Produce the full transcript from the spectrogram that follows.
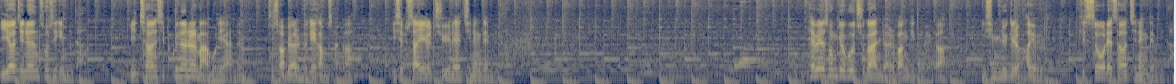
이어지는 소식입니다. 2019년을 마무리하는 부서별 회계감사가 24일 주일에 진행됩니다. 해외 선교부 주간 열방기도회가 26일 화요일 피스홀에서 진행됩니다.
